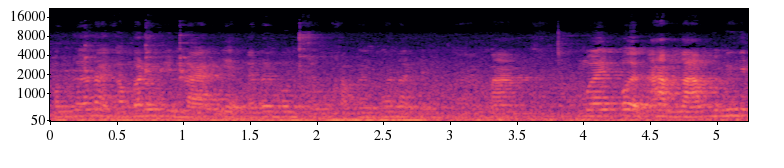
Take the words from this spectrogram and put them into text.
ผมเพื่อนหน่อยก็ไม่ได้พิมพ์รายละเอียดแต่ได้เบิ่งสูงขับเพื่อนๆหน่อยเป็นมา เมื่อเปิดอาบน้ำก็ไม่ได้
